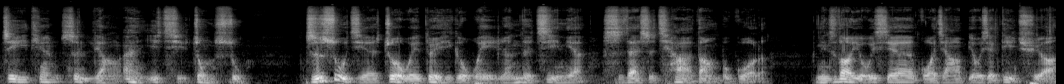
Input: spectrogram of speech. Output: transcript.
这一天是两岸一起种树，植树节作为对一个伟人的纪念，实在是恰当不过了。你知道有一些国家、有些地区啊，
